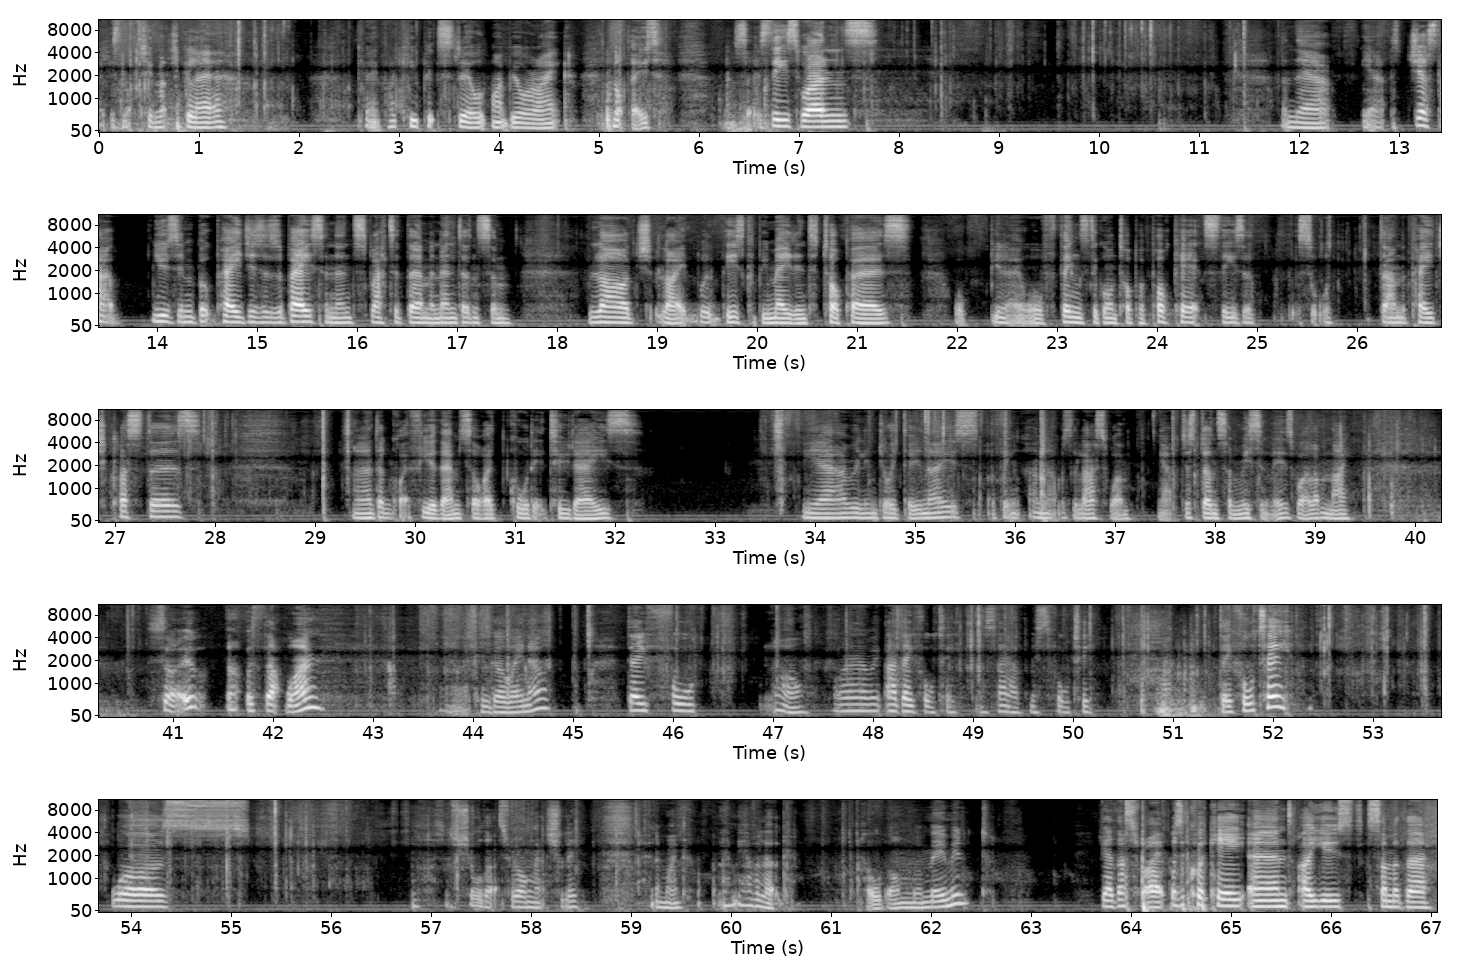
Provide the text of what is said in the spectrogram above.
It's not too much glare. Okay if I keep it still it might be all right. Not those so it's these ones. And they're, yeah, it's just that using book pages as a base and then splattered them and then done some large, like, well, these could be made into toppers or, you know, or things to go on top of pockets. These are sort of down the page clusters. And I've done quite a few of them, so I called it two days yeah i really enjoyed doing those i think and that was the last one. Yeah i've just done some recently as well haven't i? So that was that one. That can go away now. Day four oh where are we? Ah day 40 i say i've missed 40 day 40 was i'm sure that's wrong actually. Never mind. Let me have a look. Hold on a moment yeah that's right. It was a quickie and i used some of the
